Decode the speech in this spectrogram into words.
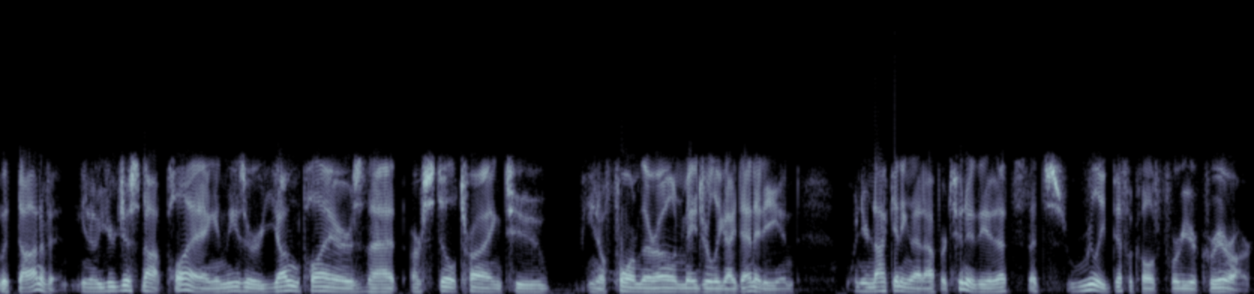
with Donovan. You know, you're just not playing, and these are young players that are still trying to you know form their own major league identity and when you're not getting that opportunity, that's that's really difficult for your career arc.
